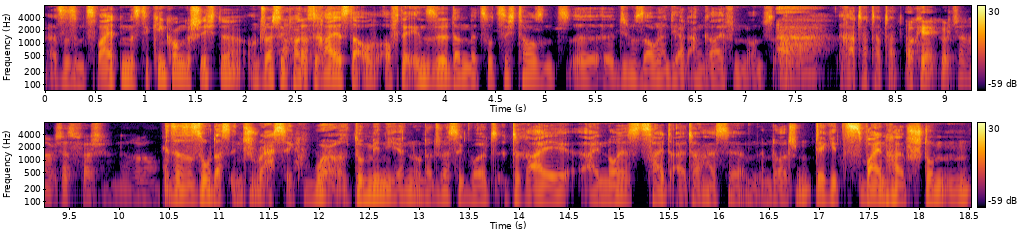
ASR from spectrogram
das ist im zweiten ist die King Kong-Geschichte und Jurassic Ach, Park krass. 3 ist da auf, auf der Insel dann mit so zigtausend äh, Dinosauriern, die halt angreifen und äh, Ah. ratatatat. Okay, gut, dann habe ich das falsch in Erinnerung. Jetzt ist es so, dass in Jurassic World Dominion oder Jurassic World 3 ein neues Zeitalter heißt er im, im Deutschen. Der geht zweieinhalb Stunden.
